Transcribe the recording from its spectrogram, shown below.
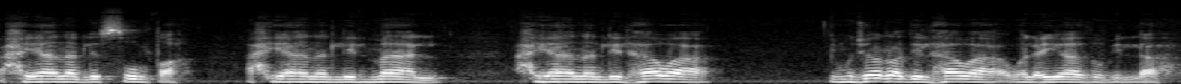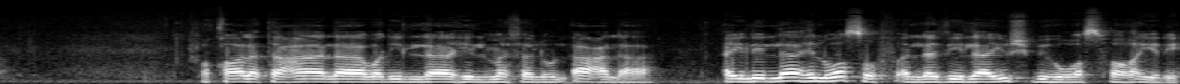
أحيانا للسلطة أحيانا للمال أحيانا للهوى لمجرد الهوى والعياذ بالله. وقال تعالى ولله المثل الأعلى أي لله الوصف الذي لا يشبه وصف غيره.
